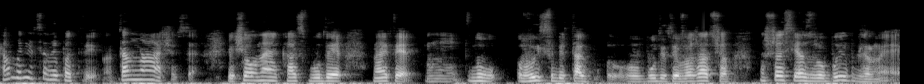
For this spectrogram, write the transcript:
та мені це не потрібно, та нащо це? Якщо вона якась буде, знаєте, ну ви собі так будете вважати, що ну щось я зробив для неї,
